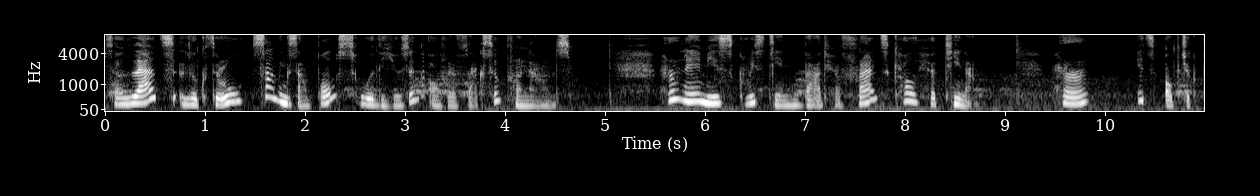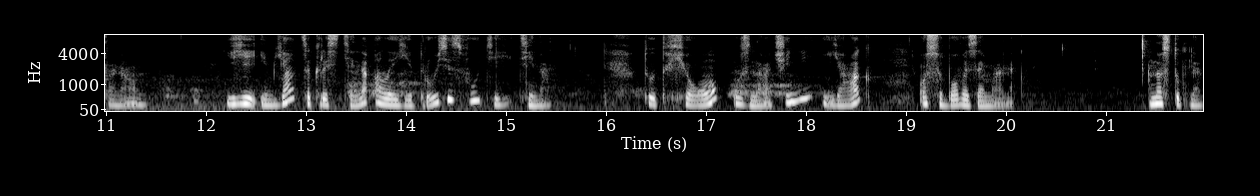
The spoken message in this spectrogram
So let's look through some examples with the using of reflexive pronouns. Her name is Christine, but her friends call her Tina. Her it's object pronoun. Її ім'я це Кристіна, але її друзі звуть її Тіна. Тут her у значенні як особовий займенник. Наступне.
